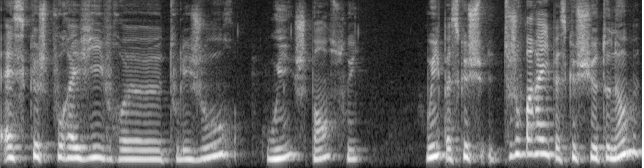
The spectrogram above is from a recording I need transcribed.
Est-ce que je pourrais vivre euh, tous les jours? Oui, je pense, oui. Oui, parce que je suis toujours pareil, parce que je suis autonome,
